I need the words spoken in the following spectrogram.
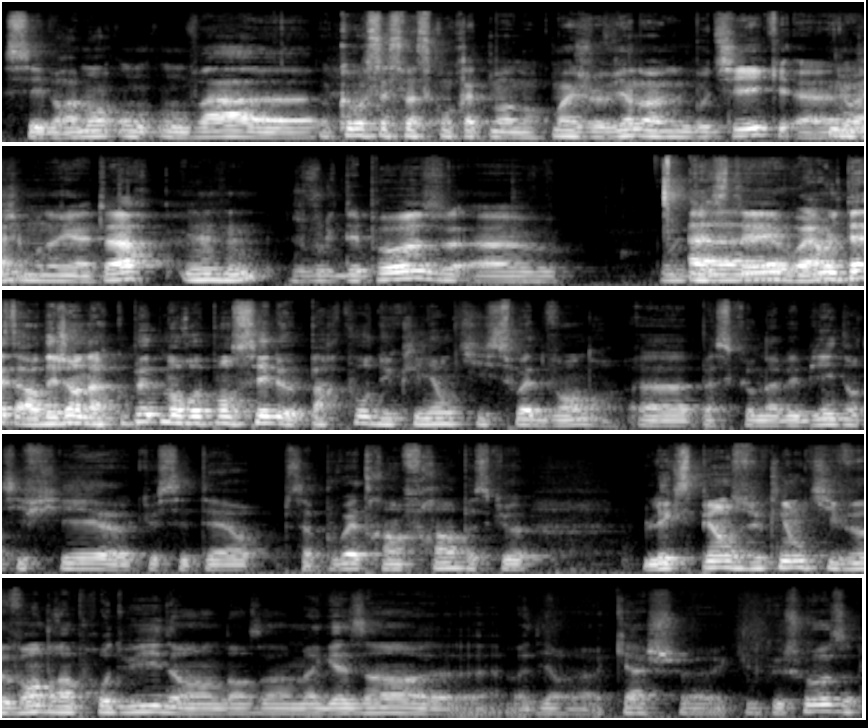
C'est vraiment, on, va. Euh, comment ça se passe concrètement? Donc, moi, je viens dans une boutique, euh, j'ai mon ordinateur, mhm. je vous le dépose. Euh, on teste. Alors déjà, on a complètement repensé le parcours du client qui souhaite vendre parce qu'on avait bien identifié que c'était, ça pouvait être un frein parce que l'expérience du client qui veut vendre un produit dans, dans un magasin, on va dire cache quelque chose.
